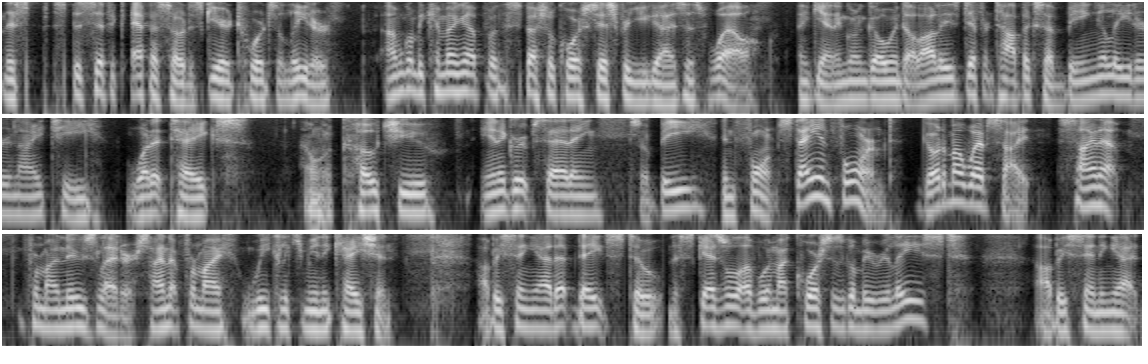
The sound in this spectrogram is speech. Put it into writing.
this specific episode is geared towards the leader, I'm going to be coming up with a special course just for you guys as well. Again, I'm going to go into a lot of these different topics of being a leader in IT, what it takes. I'm going to coach you in a group setting. So be informed. Stay informed. Go to my website, sign up for my newsletter, sign up for my weekly communication. I'll be sending out updates to the schedule of when my course is going to be released. I'll be sending out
